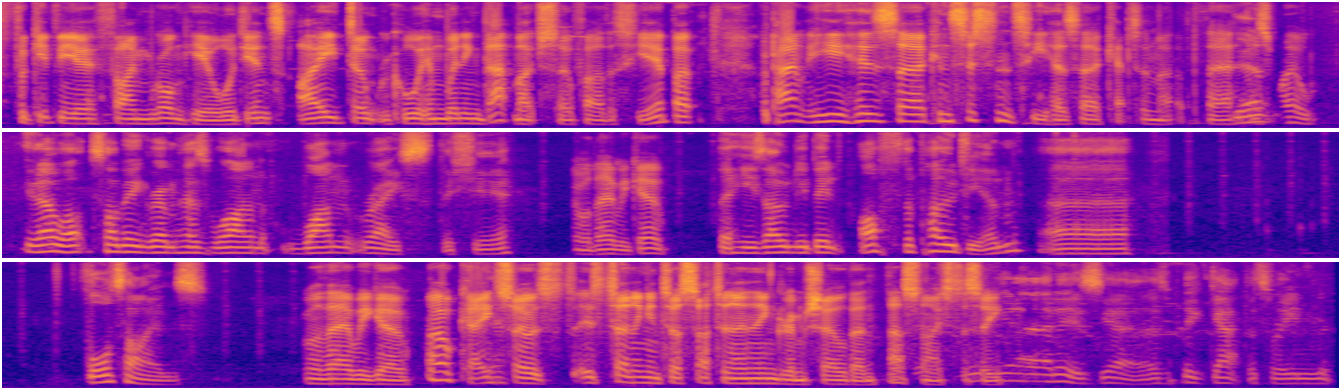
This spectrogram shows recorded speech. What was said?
forgive me if I'm wrong here, audience, I don't recall him winning that much so far this year, but apparently his uh, consistency has uh, kept him up there Yeah. as well. You know what? Tom Ingram has won one race this year, Oh, there we go. but he's only been off the podium uh, four times. Well, there we go. Okay, so it's it's turning into a Sutton and Ingram show then. That's nice to see. Yeah, it is. Yeah, there's a big gap between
